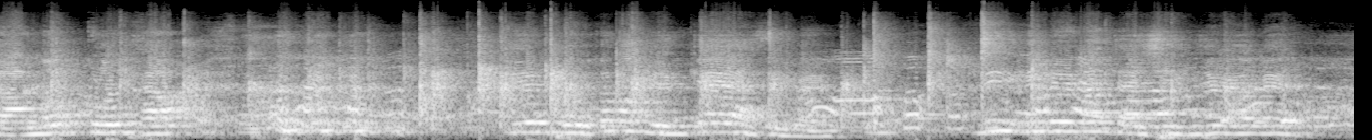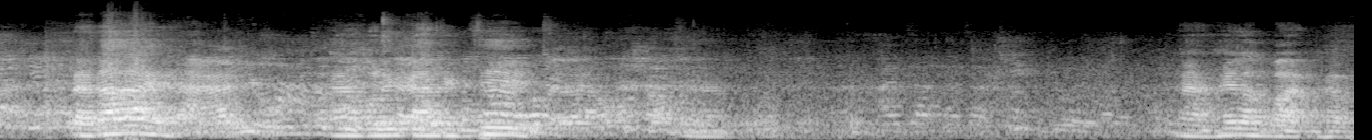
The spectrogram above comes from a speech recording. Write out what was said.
การลบกรุ๊ปครับ เรียนถูกก็ต้องเรียนแก้สิไหมนี่นี่ไม่ได้ตั้งใจชิงใช่ไหมครับเนี่ยแต่ได้ หาอยู่มันจะอ่าบริการถึงที่ไปแล้วครับอ่าให้รางวัลครับ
